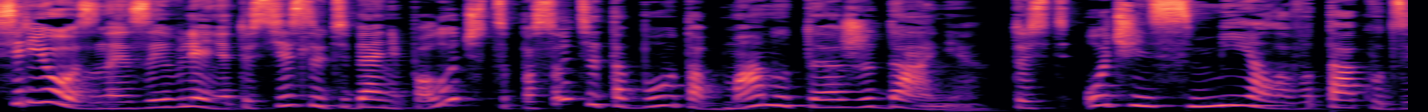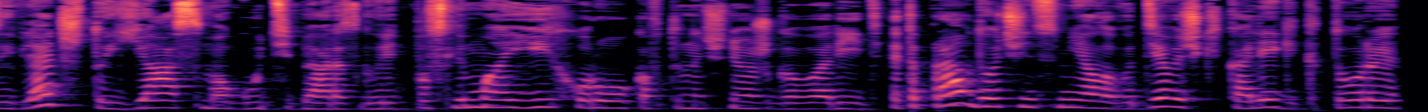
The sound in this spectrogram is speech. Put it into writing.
серьезное заявление. То есть, если у тебя не получится, по сути, это будут обманутые ожидания. То есть, очень смело вот так вот заявлять, что я смогу тебя разговорить. После моих уроков ты начнешь говорить. Это правда очень смело. Вот девочки, коллеги, которые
